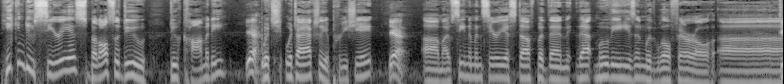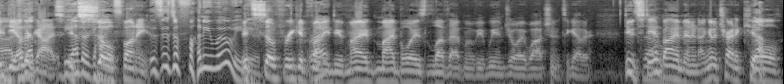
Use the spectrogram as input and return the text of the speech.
he can do serious, but also do do comedy. Yeah. which which I actually appreciate. Yeah. Um, I've seen him in serious stuff, but then that movie he's in with Will Ferrell, uh, Dude, the other oth- guys. It's so funny. It's, it's a funny movie. It's so freaking funny, Right? dude. My my boys love that movie. We enjoy watching it together. Dude, stand So- by a minute. I'm going to try to kill.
